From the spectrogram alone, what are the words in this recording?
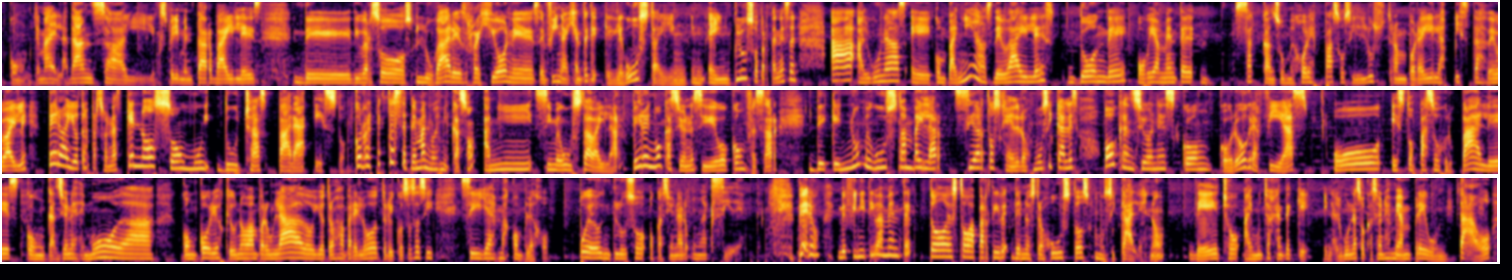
con tema de la danza y experimentar bailes de diversos lugares, regiones, en fin, hay gente que, le gusta e incluso pertenecen a algunas eh, compañías de bailes donde obviamente sacan sus mejores pasos, ilustran por ahí las pistas de baile, pero hay otras personas que no son muy duchas para esto. Con respecto a este tema, no es mi caso. A mí sí me gusta bailar, pero en ocasiones sí debo confesar de que no me gustan bailar ciertos géneros musicales o canciones con coreografías o estos pasos grupales con canciones de moda, con coreos que uno van para un lado y otros van para el otro y cosas así, sí ya es más complejo puedo incluso ocasionar un accidente. Pero definitivamente todo esto va a partir de nuestros gustos musicales, ¿no? De hecho, hay mucha gente que en algunas ocasiones me han preguntado,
